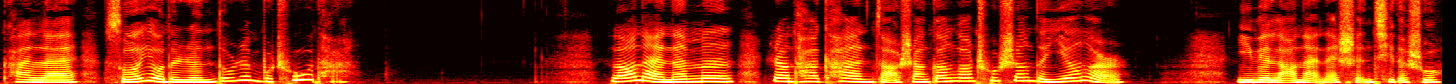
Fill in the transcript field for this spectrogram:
看来所有的人都认不出他。老奶奶们让他看早上刚刚出生的婴儿。一位老奶奶神气地说：“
